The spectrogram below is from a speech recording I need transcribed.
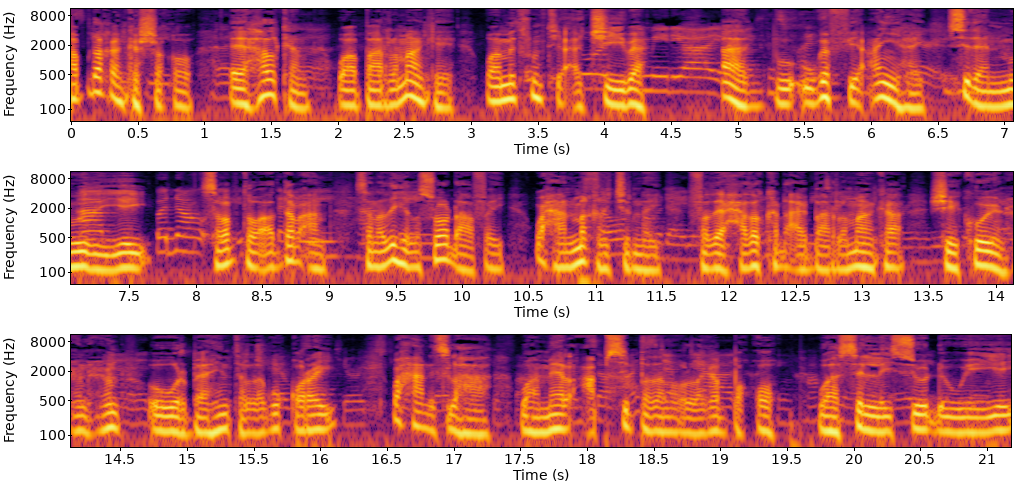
habdhaqanka shaqo ee halkan waa baarlamaanke waa mid runtii cajiiba aad buu uga fiican yahay sidaan moodayey sababtoo ah dabcan sannadihii la soo dhaafay waxaan maqli jirnay fadeexado ka dhacay baarlamaanka sheekooyin xunxun oo warbaahinta lagu qoray. waxaan islahaa waa meel cabsi badan oo laga baqo. waase laysoo dhoweeyey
